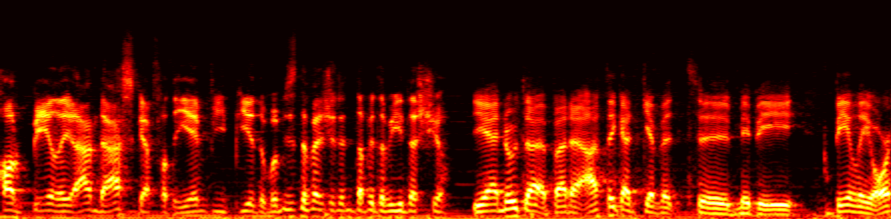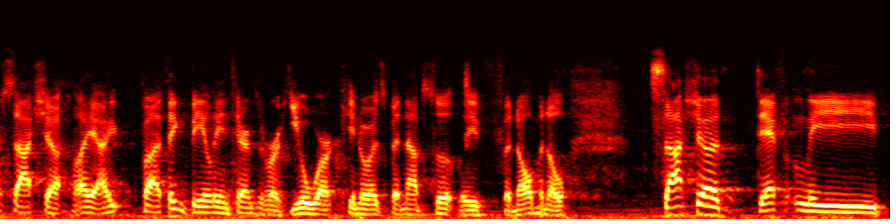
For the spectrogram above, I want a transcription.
her, Bayley, and Asuka for the MVP of the women's division in WWE this year. Yeah, no doubt about it. I think I'd give it to maybe Bayley or Sasha. I, I, but I think Bayley, in terms of her heel work, you know, has been absolutely phenomenal. Sasha definitely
